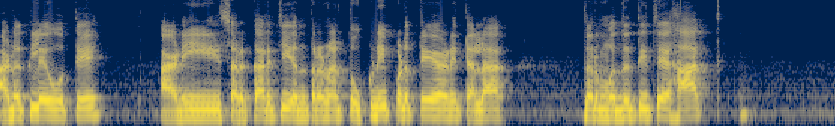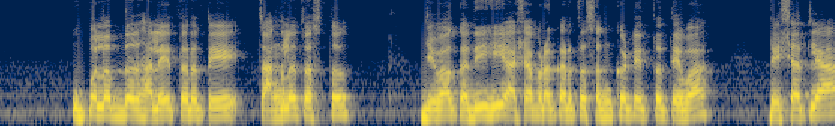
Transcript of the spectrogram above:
अडकले होते आणि सरकारची यंत्रणा तोकडी पडते आणि त्याला जर मदतीचे हात उपलब्ध झाले तर ते चांगलंच असतं. जेव्हा कधीही अशा प्रकारचं संकट येतं तेव्हा देशातल्या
